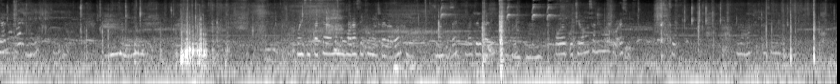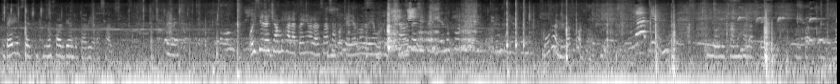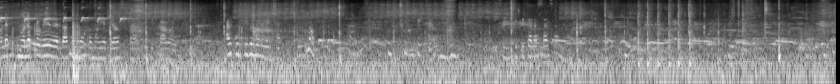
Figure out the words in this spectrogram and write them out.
Ya no hay. Pues se está quedando mejor con el pelador. Más, ¿ves? más delgadito. Con el cuchillo a salir más gruesos. Sí. Nomás que así. De ahí este, no está hirviendo todavía la salsa. Eh, Hoy sí le echamos jalapeño a la salsa porque ayer no le habíamos echado. No sé si está viendo por Múdame la forma. Sí, hoy echamos a la pena. No le, no le probé de verdad como, como había quedado, si picaba. Al curtido echar. No. Sí, si pica la salsa.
